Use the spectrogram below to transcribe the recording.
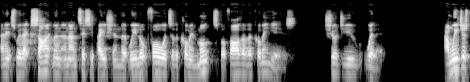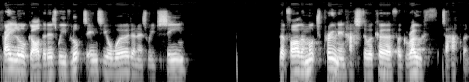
And it's with excitement and anticipation that we look forward to the coming months, but Father, the coming years, should you will it. And we just pray, Lord God, that as we've looked into your word and as we've seen that, Father, much pruning has to occur for growth to happen.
